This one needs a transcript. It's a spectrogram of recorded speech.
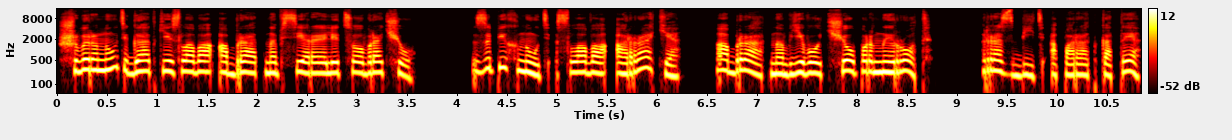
Швырнуть гадкие слова обратно в серое лицо врачу. Запихнуть слова о раке обратно в его чопорный рот. Разбить аппарат КТ,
